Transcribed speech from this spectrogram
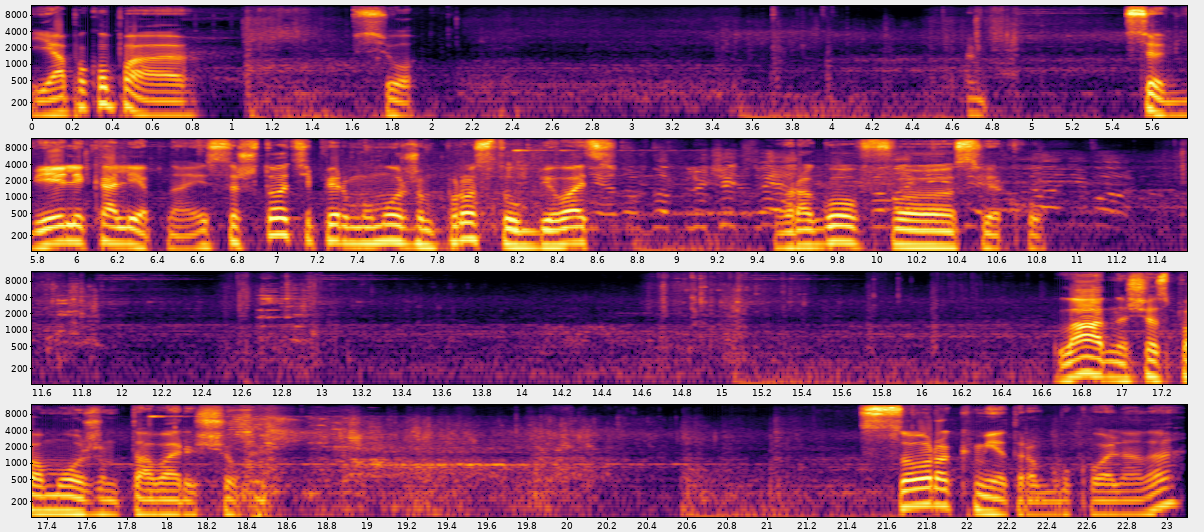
Я покупаю. Все. Все, великолепно. Если что, теперь мы можем просто убивать врагов э, сверху. Ладно, сейчас поможем товарищу. 40 метров буквально, да?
